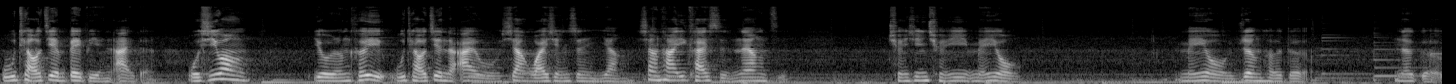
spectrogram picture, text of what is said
无条件被别人爱的，我希望。有人可以无条件的爱我，像 Y 先生一样，像他一开始那样子，全心全意，没有没有任何的那个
